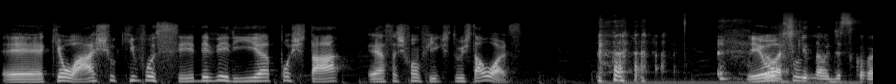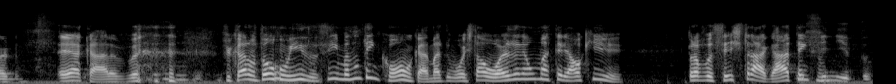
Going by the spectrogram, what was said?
é que eu acho que você deveria postar essas fanfics do Star Wars. Eu, Eu, acho que não, discordo. É, cara. Ficaram tão ruins assim, mas não tem como, cara. Mas o Star Wars é um material que. Pra você estragar, tem que. Infinito.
